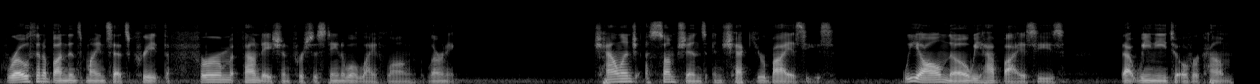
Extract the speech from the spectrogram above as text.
growth and abundance mindsets create the firm foundation for sustainable lifelong learning. Challenge assumptions and check your biases. We all know we have biases, that we need to overcome.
